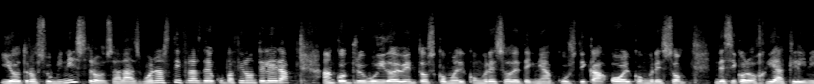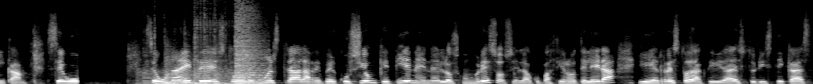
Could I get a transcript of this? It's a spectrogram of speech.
y otros suministros. A las buenas cifras de ocupación hotelera han contribuido eventos como el Congreso de Tecnia Acústica o el Congreso de Psicología Clínica. Según según AETE, esto demuestra la repercusión que tienen los congresos en la ocupación hotelera y el resto de actividades turísticas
